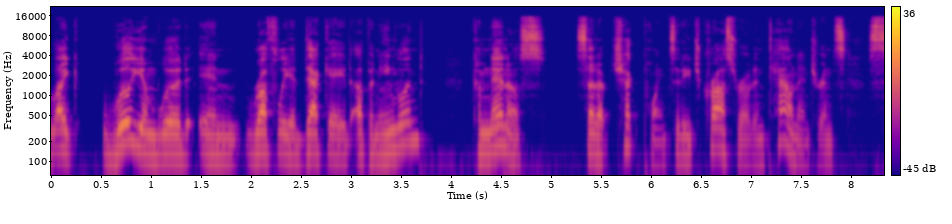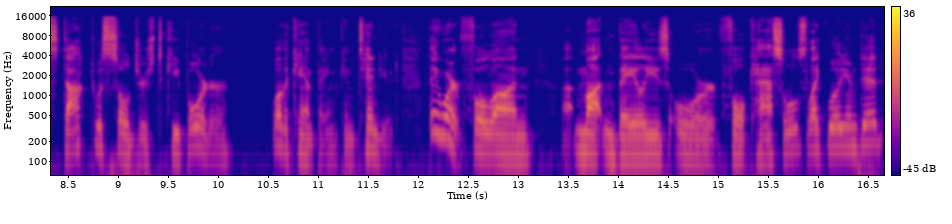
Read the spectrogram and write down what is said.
Like William would in roughly a decade up in England, Komnenos set up checkpoints at each crossroad and town entrance, stocked with soldiers to keep order while the campaign continued. They weren't full on uh, Motte and Baileys or full castles like William did,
